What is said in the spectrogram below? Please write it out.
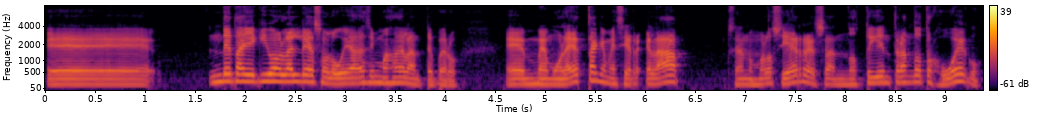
Eh, un detalle que iba a hablar de eso lo voy a decir más adelante, pero eh, me molesta que me cierre el app o sea, no me lo cierre. O sea, no estoy entrando a otro juego.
